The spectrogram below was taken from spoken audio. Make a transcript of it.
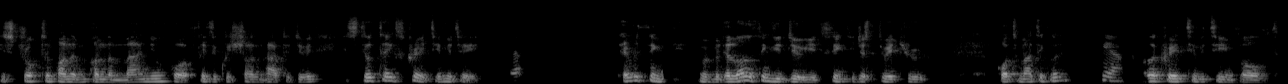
instruct them on the, on the manual or physically show them how to do it, it still takes creativity. Yeah. Everything but a lot of things you do, you think you just do it through automatically. Yeah. A lot of creativity involved.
